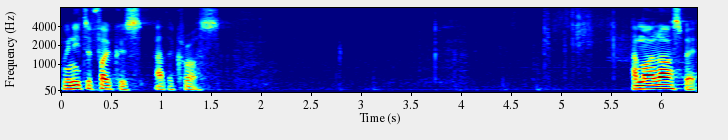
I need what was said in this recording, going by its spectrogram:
We need to focus at the cross. And my last bit.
